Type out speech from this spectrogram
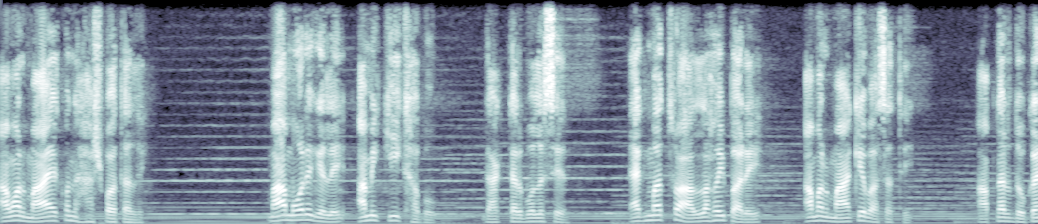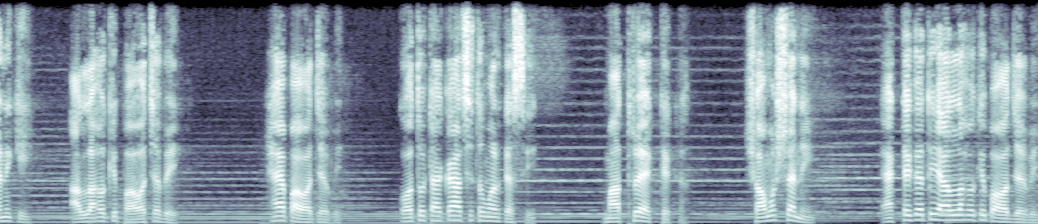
আমার মা এখন হাসপাতালে। মা মরে গেলে আমি কি খাব? ডাক্তার বলেছেন একমাত্র আল্লাহই পারে আমার মাকে বাঁচাতে। আপনার দোকানে কি আল্লাহকে পাওয়া যাবে? হ্যাঁ পাওয়া যাবে। কত টাকা আছে তোমার কাছে? মাত্র এক টাকা। সমস্যা নেই। এক টাকাতেই আল্লাহকে পাওয়া যাবে।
